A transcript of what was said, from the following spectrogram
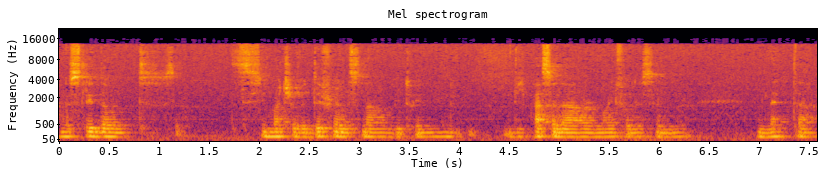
honestly, don't see much of a difference now between vipassana or mindfulness and metta.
